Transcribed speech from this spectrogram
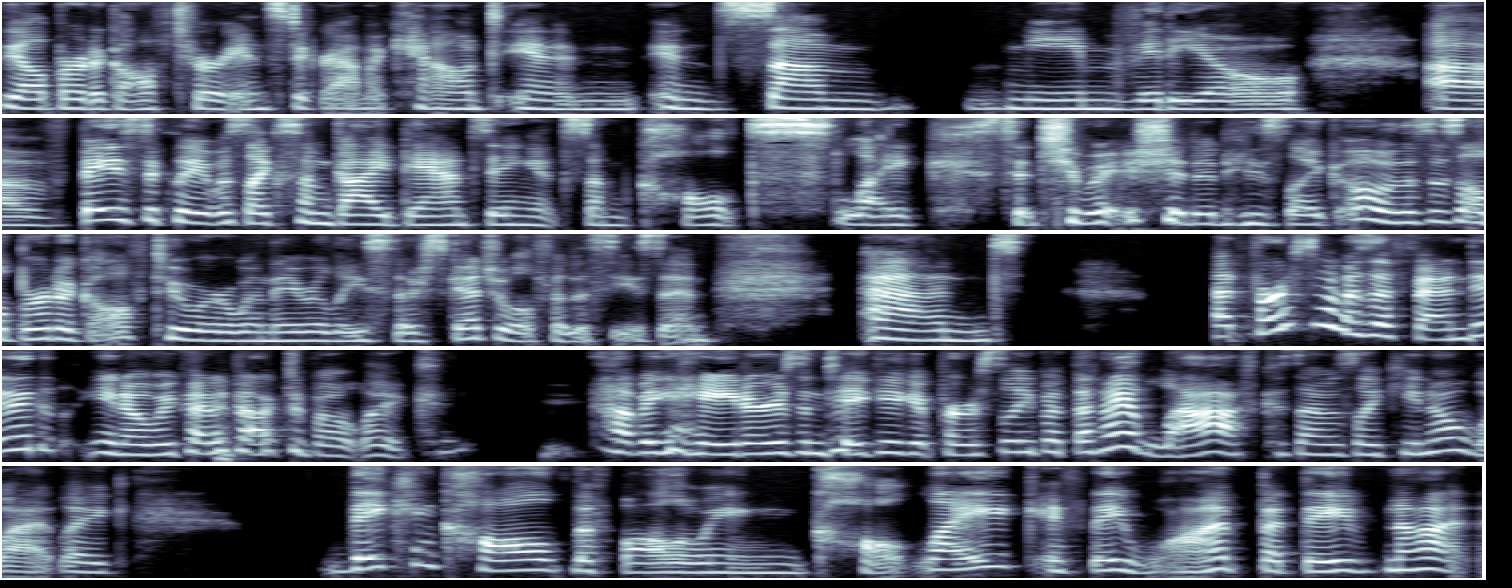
the Alberta Golf Tour Instagram account in in some meme video of basically it was like some guy dancing at some cult like situation and he's like oh this is alberta golf tour when they release their schedule for the season. And at first i was offended you know we kind of talked about like having haters and taking it personally but then i laughed because i was like you know what? Like they can call the following cult like if they want but they've not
